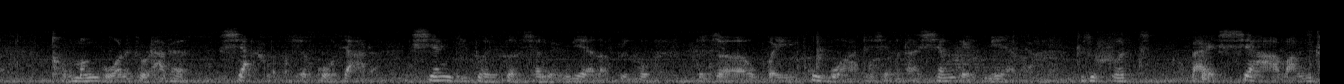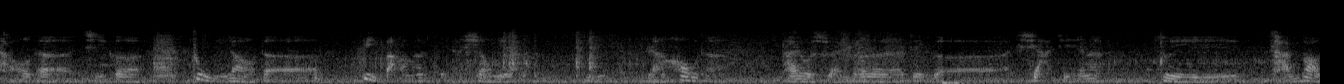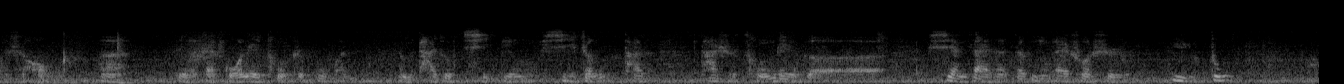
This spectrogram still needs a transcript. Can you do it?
同盟国呢，就是他的下属的一些国家的，先一个一个先给灭了，比如这个韦固啊这些个，他先给灭了。这就是说。把夏王朝的几个重要的臂膀呢给他消灭了，然后呢，他又选择了这个夏桀呢最残暴的时候，啊，这个在国内统治不稳，那么他就起兵西征，他他是从这个现在的应该说是豫中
